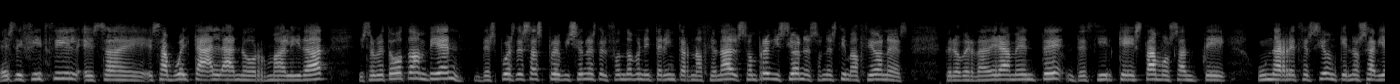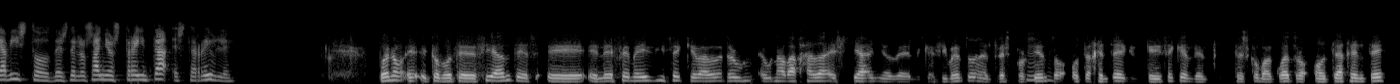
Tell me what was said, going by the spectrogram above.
Es difícil esa, esa, vuelta a la normalidad y sobre todo también después de esas previsiones del Fondo Monetario Internacional. Son previsiones, son estimaciones, pero verdaderamente decir que estamos ante una recesión que no se había visto desde los años 30 es terrible. Bueno, eh, como te decía antes, eh, el FMI dice que va a haber una bajada este año del crecimiento del 3%, otra gente que dice que el del 3,4%, otra gente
